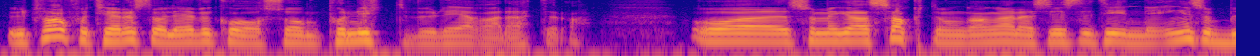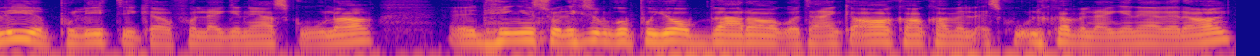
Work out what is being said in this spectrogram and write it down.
Utvalg for tjeneste og levekår som på nytt vurderer dette. da. Og eh, som jeg har sagt noen ganger den siste tiden, det er ingen som blir politiker for å legge ned skoler. Eh, det er ingen som liksom går på jobb hver dag og tenker ah, hva kan vi, skole kan vi legge ned i dag.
